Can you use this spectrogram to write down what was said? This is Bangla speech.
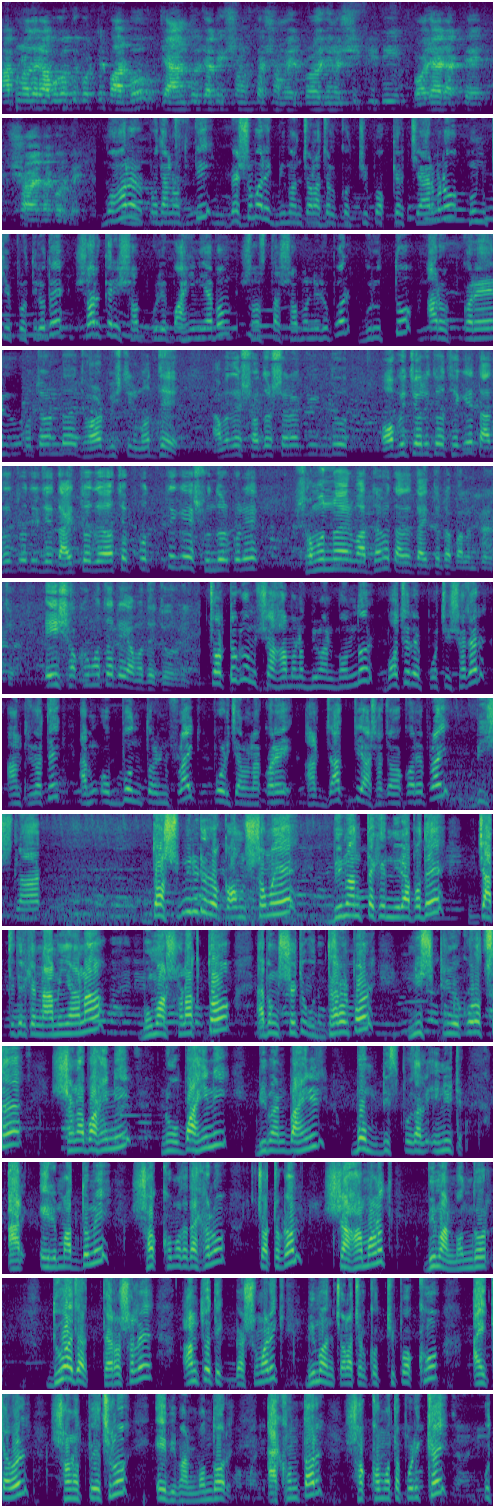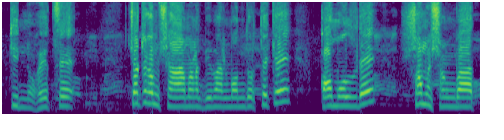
আপনাদের অবগত করতে পারব যে আন্তর্জাতিক সংস্থা সময়ের প্রয়োজনীয় স্বীকৃতি বজায় রাখতে সহায়তা করবে। মহড়ার প্রধান অতিথি বেসামরিক বিমান চলাচল কর্তৃপক্ষের চেয়ারম্যানও হুমকি প্রতিরোধে সরকারি সবগুলি বাহিনী এবং সংস্থা সমন্বয়ের উপর গুরুত্ব আরোপ করেন। প্রচণ্ড ঝড় বৃষ্টির মধ্যে আমাদের সদস্যরা কিন্তু অবিচলিত থেকে তাদের প্রতি যে দায়িত্ব দেওয়া হচ্ছে, প্রত্যেকে সুন্দর করে সমন্বয়ের মাধ্যমে তাদের দায়িত্বটা পালন করেছে। এই সক্ষমতাটাই আমাদের জরুরি। চট্টগ্রাম শাহ আমানত বিমানবন্দর বছরে পঁচিশ হাজার আন্তর্জাতিক এবং অভ্যন্তরীণ ফ্লাইট পরিচালনা করে, আর যাত্রী আসা যাওয়া করে প্রায় বিশ লাখ। দশ মিনিটেরও কম সময়ে বিমান থেকে নিরাপদে যাত্রীদেরকে নামিয়ে আনা, বোমা শনাক্ত এবং সেটি উদ্ধারের পর নিষ্ক্রিয় করেছে সেনাবাহিনী নৌবাহিনী, বিমান বাহিনীর বোম ডিসপোজাল ইউনিট আর এর মাধ্যমে সক্ষমতা দেখাল চট্টগ্রাম শাহ আমানত বিমানবন্দর। দু হাজার তেরো সালে আন্তর্জাতিক বেসামরিক বিমান চলাচল কর্তৃপক্ষ আইকাওয়ের সনদ পেয়েছিল এই বিমানবন্দর। এখন তার সক্ষমতা পরীক্ষায় উত্তীর্ণ হয়েছে। চট্টগ্রাম শাহ আমানত বিমানবন্দর থেকে কমল দে, সময় সংবাদ।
